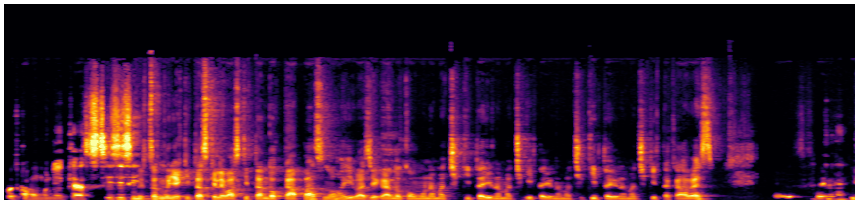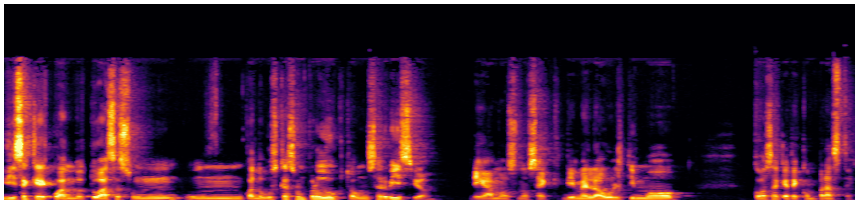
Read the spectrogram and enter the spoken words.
Pues como muñecas, sí, sí, sí. Estas muñequitas que le vas quitando capas, ¿no? Y vas llegando como una más chiquita y una más chiquita y una más chiquita y una más chiquita cada vez. Este, y dice que cuando tú haces un, un, cuando buscas un producto o un servicio, digamos, no sé, dime la última cosa que te compraste.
